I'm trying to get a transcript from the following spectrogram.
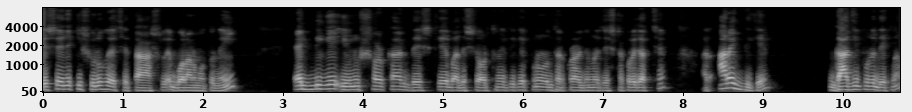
দেশে যে কি শুরু হয়েছে তা আসলে বলার মতো নেই। একদিকে ইউনুস সরকার দেশকে বা দেশের অর্থনীতিকে পুনরুদ্ধার করার জন্য চেষ্টা করে যাচ্ছে, আর আরেকদিকে গাজীপুরে দেখলাম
